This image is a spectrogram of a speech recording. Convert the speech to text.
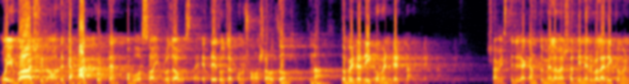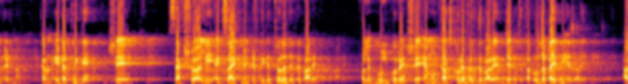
ওয়া ইউবাশিরু, আমাদেরকে করতেন সাইম রোজা অবস্থায়। এতে রোজার কোনো সমস্যা হতো না। তবে এটা রিকমেন্ডেড না। স্বামী স্ত্রীর একান্ত মেলামেশা দিনের বেলা রিকমেন্ডেড না। কারণ এটা থেকে সে সেক্সুয়ালি এক্সাইটমেন্টের দিকে চলে যেতে পারে। ফলে ভুল করে সে এমন কাজ করে ফেলতে পারে, যেটাতে তার রোজাটাই ভেঙে যাবে আর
